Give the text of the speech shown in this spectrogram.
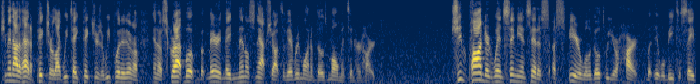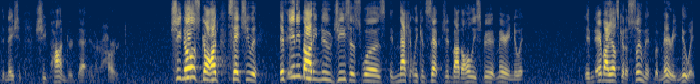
She may not have had a picture like we take pictures or we put it in a, in a scrapbook, but Mary made mental snapshots of every one of those moments in her heart. She pondered when Simeon said, a, a spear will go through your heart, but it will be to save the nation. She pondered that in her heart. She knows God said she would. If anybody knew Jesus was immaculately conceived by the Holy Spirit, Mary knew it. And everybody else could assume it, but Mary knew it.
